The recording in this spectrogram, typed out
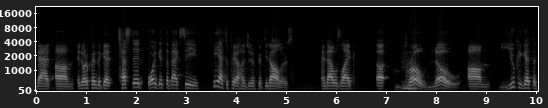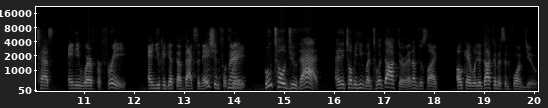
that um, in order for him to get tested or get the vaccine, he had to pay $150. And I was like, uh, bro, no. Um, you could get the test anywhere for free and you could get the vaccination for free. Right. Who told you that? And he told me he went to a doctor. And I'm just like, okay, well, your doctor misinformed you.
